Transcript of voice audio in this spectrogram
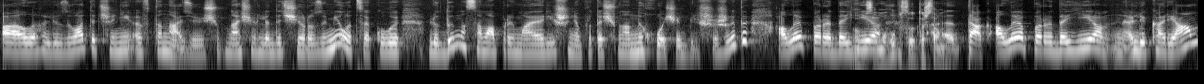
а легалізувати чи ні евтаназію. Щоб наші глядачі розуміли, це коли людина сама приймає рішення про те, що вона не хоче більше жити, але передає Ну, самогубство те ж саме. Е, так, але передає м, лікарям,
